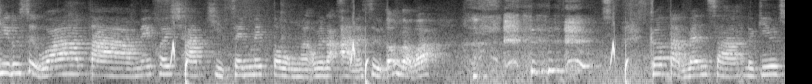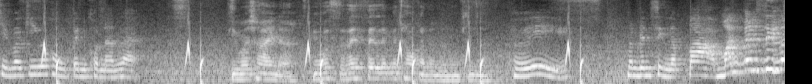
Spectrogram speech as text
ที่รู้สึกว่าตาไม่ค่อยชัดขีดเส้นไม่ตรงอะเวลาอ่านหนังสือต้องแบบว่า ก็ตัดแว่นซะแล้วกี้ก็คิดว่ากี้ก็คงเป็นคนนั้นแหละ พี่ว่าใช่นะ พี่ว่าเส้นเส้นเล่นไม่เท่ากันนะน้องกี้นะเฮ้ย มันเป็นศิลปะ มันเป็นศิล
